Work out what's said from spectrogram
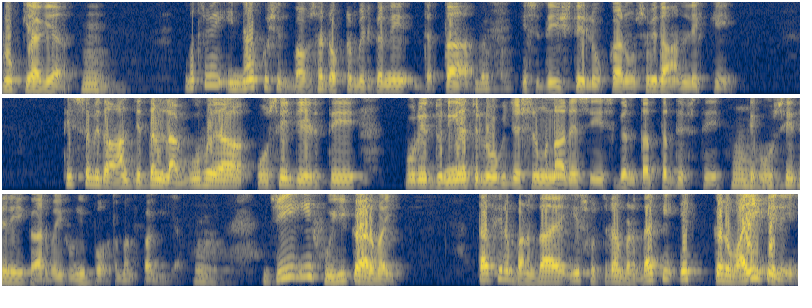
ਰੋਕਿਆ ਗਿਆ। ਹੂੰ। ਮਤਲਬ ਇੰਨਾ ਕੁਝ ਬਾਬਾ ਸਾਹਿਬ ਡਾਕਟਰ ਅੰਬੇਡਕਰ ਨੇ ਦਿੱਤਾ ਇਸ ਦੇਸ਼ ਦੇ ਲੋਕਾਂ ਨੂੰ ਸੰਵਿਧਾਨ ਲਿਖ ਕੇ। ਤੇ ਸੰਵਿਧਾਨ ਜਿੱਦਣ ਲਾਗੂ ਹੋਇਆ ਉਸੇ ਡੇਟ ਤੇ ਪੂਰੀ ਦੁਨੀਆ 'ਚ ਲੋਕ ਜਸ਼ਨ ਮਨਾ ਰਹੇ ਸੀ ਇਸ ਗਣਤੰਤਰ ਦਿਵਸ ਤੇ। ਤੇ ਉਸੇ ਦਿਨ ਇਹ ਕਾਰਵਾਈ ਹੋਣੀ ਬਹੁਤ ਮੰਦਭਾਗੀ ਆ ਜੇ ਇਹ ਹੋਈ ਕਾਰਵਾਈ ਤਾਂ ਫਿਰ ਬਣਦਾ ਹੈ ਇਹ ਸੋਚਣਾ ਬਣਦਾ ਕਿ ਇਹ ਕਰਵਾਈ ਕਿ ਨਹੀਂ।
